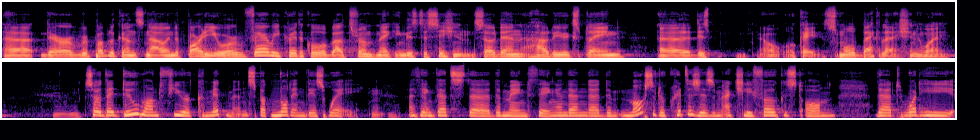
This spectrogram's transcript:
uh, there are Republicans now in the party who are very critical about Trump making this decision. So then, how do you explain uh, this? Oh, okay, small backlash in a way. So they do want fewer commitments, but not in this way. Mm-hmm. I think yeah. that's the, the main thing. And then the, the, most of the criticism actually focused on that what he,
